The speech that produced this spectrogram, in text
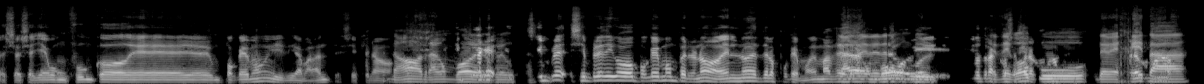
eso se lleva un Funko de un Pokémon y tira para adelante. Si es que no. No, Dragon Ball. Siempre. Siempre, siempre digo Pokémon, pero no, él no es de los Pokémon, es más de Claro, Dragon, Ball, Ball. y, y otras Es de cosas. Goku, de Vegeta.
